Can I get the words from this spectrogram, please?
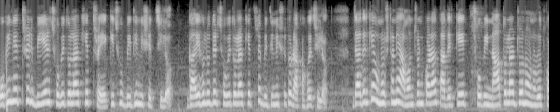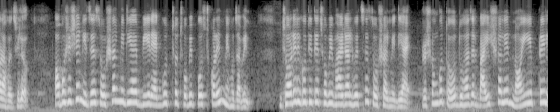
অভিনেত্রীর বিয়ের ছবি তোলার ক্ষেত্রে কিছু বিধিনিষেধ ছিল। গায়ে হলুদের ছবি তোলার ক্ষেত্রে বিধিনিষেধ রাখা হয়েছিল। যাদেরকে অনুষ্ঠানে আমন্ত্রণ করা, তাদেরকে ছবি না তোলার জন্য অনুরোধ করা হয়েছিল। অবশেষে নিজের সোশ্যাল মিডিয়ায় বিয়ের একগুচ্ছ ছবি পোস্ট করেন মেহজাবিন। ঝড়ের গতিতে ছবি ভাইরাল হয়েছে সোশ্যাল মিডিয়ায়। প্রসঙ্গত দু হাজার বাইশ সালের নয় এপ্রিল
